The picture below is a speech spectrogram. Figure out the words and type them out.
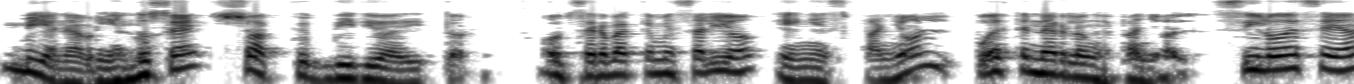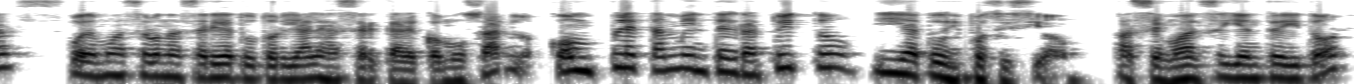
viene abriéndose Shotcut Video Editor. Observa que me salió en español, puedes tenerlo en español. Si lo deseas, podemos hacer una serie de tutoriales acerca de cómo usarlo, completamente gratuito y a tu disposición. Pasemos al siguiente editor.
